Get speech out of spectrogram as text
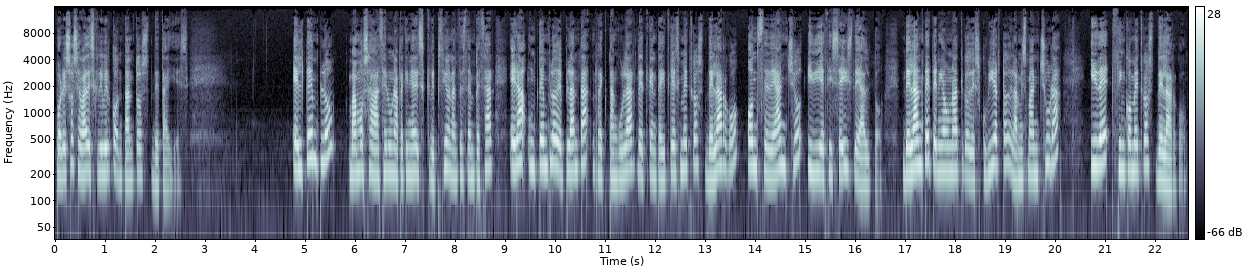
por eso se va a describir con tantos detalles. El templo, vamos a hacer una pequeña descripción antes de empezar, era un templo de planta rectangular de 33 metros de largo, 11 de ancho y 16 de alto. Delante tenía un atrio descubierto de la misma anchura y de 5 metros de largo.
